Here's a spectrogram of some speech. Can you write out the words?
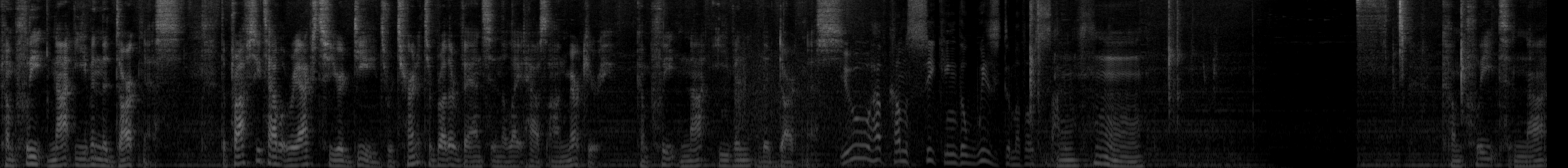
complete, not even the darkness. The prophecy tablet reacts to your deeds. Return it to Brother Vance in the lighthouse on Mercury. Complete, not even the darkness. You have come seeking the wisdom of Osiris. Hmm. Complete, not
